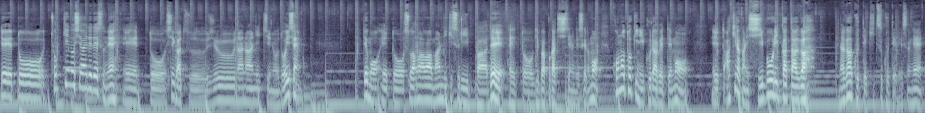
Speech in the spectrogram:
で、えっと、直近の試合でですね、えっと、4月17日の土井戦。でも、えっと、スワマは万力スリーパーで、えっと、ギブアップ勝ちしてるんですけどもこの時に比べても、えっと、明らかに絞り方が長くてきつくてですね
